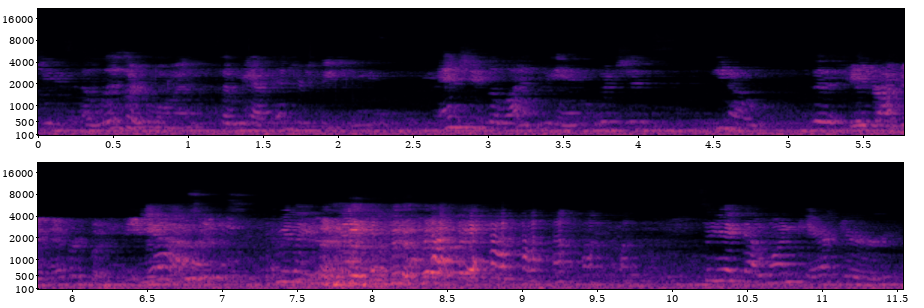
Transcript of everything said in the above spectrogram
she's a lizard woman, so we have interspecies, and she's a lesbian, which is you know the. Catering to everybody. yeah. I mean like. so you like that one character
